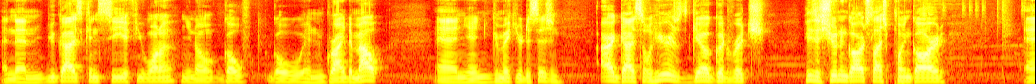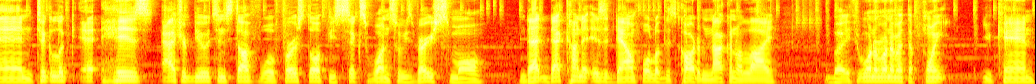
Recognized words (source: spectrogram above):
And then you guys can see if you want to, you know, go go and grind him out. And yeah, you can make your decision. All right, guys. So here's Gail Goodrich. He's a shooting guard slash point guard. And take a look at his attributes and stuff. Well first off he's 6'1 so he's very small. That that kind of is a downfall of this card i'm not gonna lie. But if you want to run him at the point you can.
